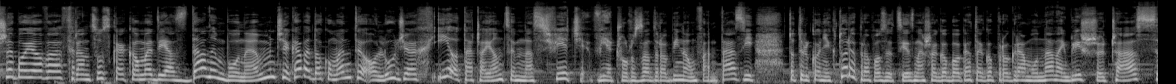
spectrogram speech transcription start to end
Przebojowa francuska komedia z Danem Bunem, ciekawe dokumenty o ludziach i otaczającym nas świecie, wieczór z odrobiną fantazji to tylko niektóre propozycje z naszego bogatego programu na najbliższy czas.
